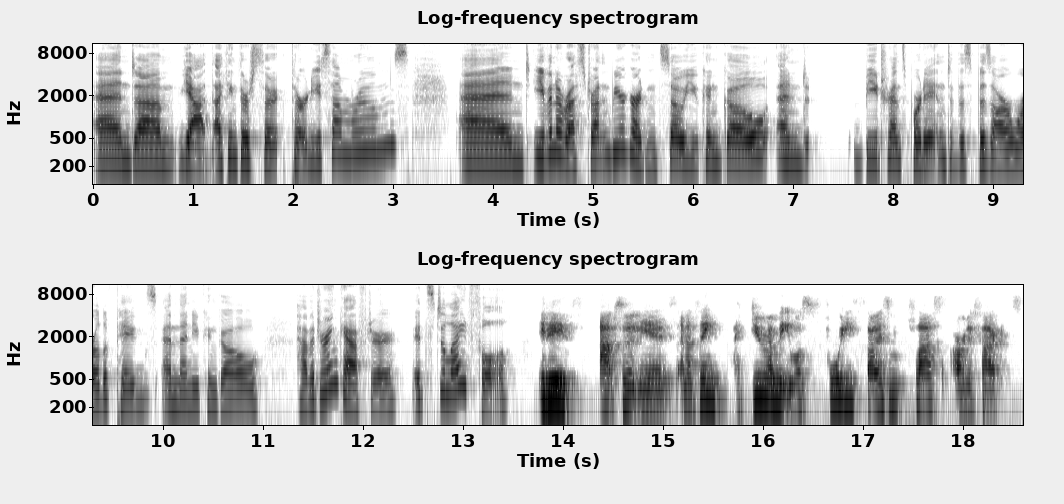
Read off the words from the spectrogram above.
And um, yeah, I think there's 30 some rooms and even a restaurant and beer garden. So you can go and be transported into this bizarre world of pigs and then you can go have a drink after. It's delightful. It is, absolutely is. And I think I do remember it was 40,000 plus artifacts,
